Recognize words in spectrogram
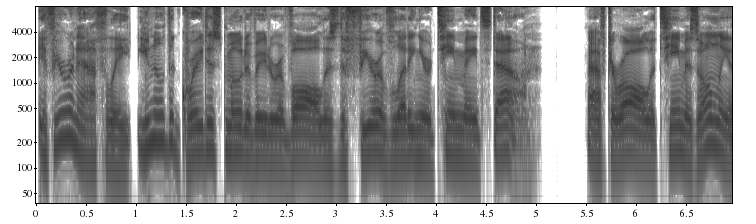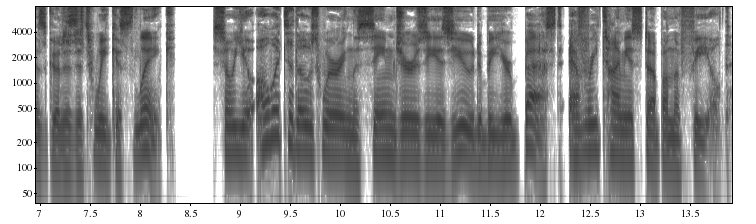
If you're an athlete, you know the greatest motivator of all is the fear of letting your teammates down. After all, a team is only as good as its weakest link. So you owe it to those wearing the same jersey as you to be your best every time you step on the field.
